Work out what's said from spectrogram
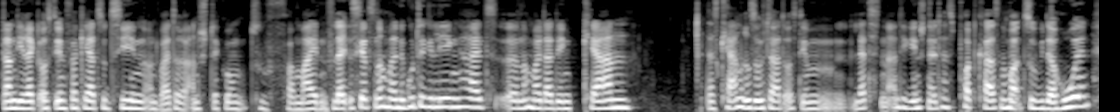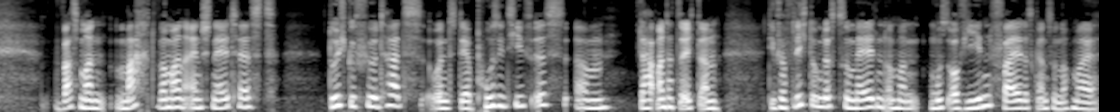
dann direkt aus dem Verkehr zu ziehen und weitere Ansteckungen zu vermeiden. Vielleicht ist jetzt nochmal eine gute Gelegenheit, äh, nochmal da den Kern das Kernresultat aus dem letzten Antigen-Schnelltest-Podcast nochmal zu wiederholen, was man macht, wenn man einen Schnelltest durchgeführt hat und der positiv ist. Ähm, da hat man tatsächlich dann die Verpflichtung, das zu melden und man muss auf jeden Fall das Ganze nochmal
